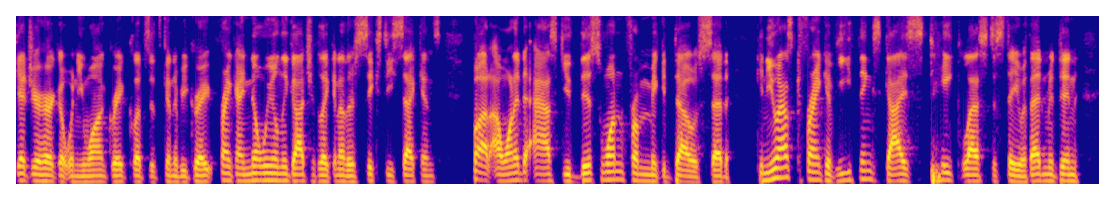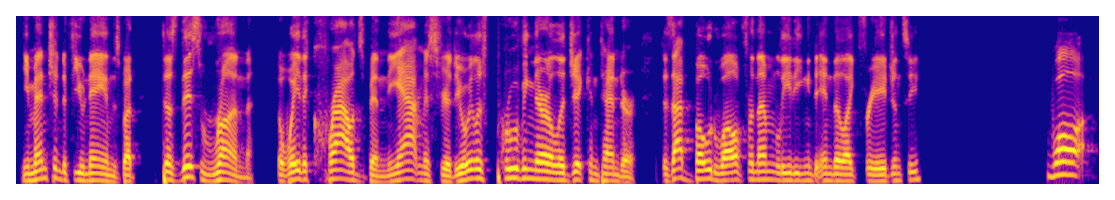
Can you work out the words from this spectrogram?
get your haircut when you want. Great Clips, it's going to be great. Frank, I know we only got you for like another 60 seconds, but I wanted to ask you this one from McDowell said, can you ask Frank if he thinks guys take less to stay with Edmonton? He mentioned a few names, but does this run, the way the crowd's been, the atmosphere, the Oilers proving they're a legit contender, does that bode well for them leading into, into like free agency? Well,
